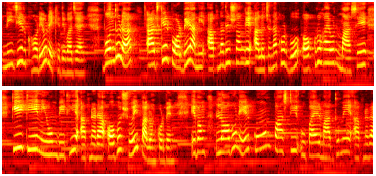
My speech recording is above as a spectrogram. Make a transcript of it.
নিজের ঘরেও রেখে দেওয়া যায়। বন্ধুরা, আজকের পর্বে আমি আপনাদের সঙ্গে আলোচনা করব অগ্রহায়ণ মাসে কি কি নিয়মবিধি আপনারা অবশ্যই পালন করবেন এবং লবণের কোন পাঁচটি উপায়ের মাধ্যমে আপনারা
